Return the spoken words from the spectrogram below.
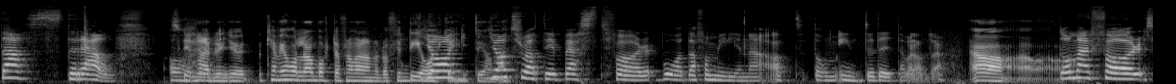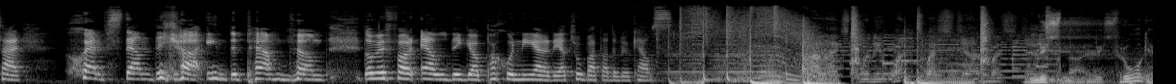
Katastrof. Åh bli. herregud. Kan vi hålla dem borta från varandra då? För det orkar Jag, inte jag, jag tror att det är bäst för båda familjerna att de inte dejtar varandra. Ja, De är för så här självständiga, independent. De är för eldiga och passionerade. Jag tror bara att det hade blivit kaos. Alex 21 question. Lyssnarfråga.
